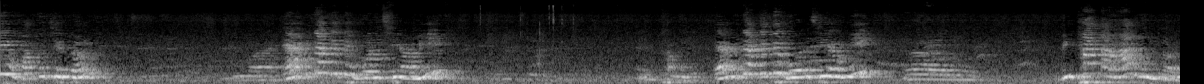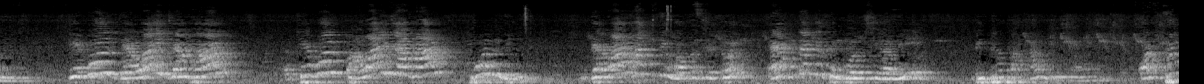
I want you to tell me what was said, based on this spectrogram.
আজকে হতচেতন। এক ডাকেতে বলছি আমি এক ডাকেতে বলছি আমি বৃথা তাহার উন্নয়ন। কেবল দেওয়াই যাহার, কেবল পাওয়াই যাহার ফন্দি দেওয়ার হাতে হতচেতন। এক ডাকেতে বলছি আমি, বৃথা তাহার উন্নয়ন। অর্থাৎ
